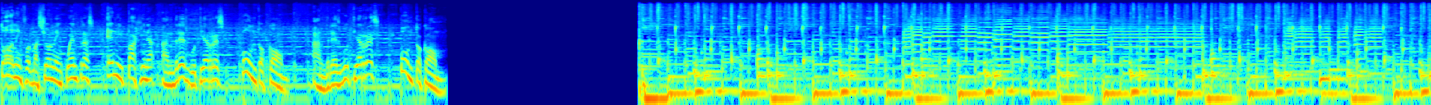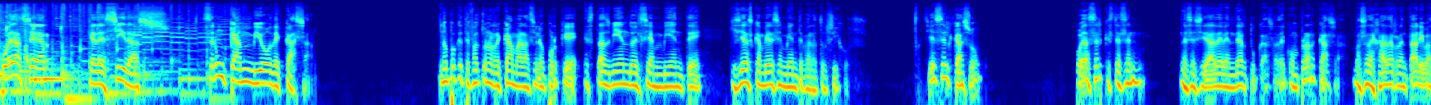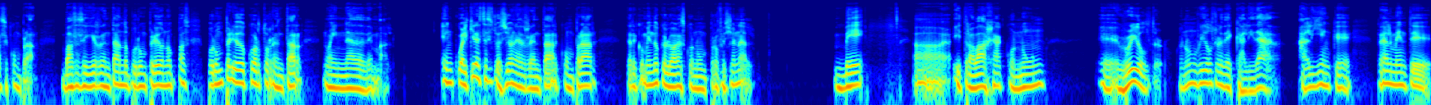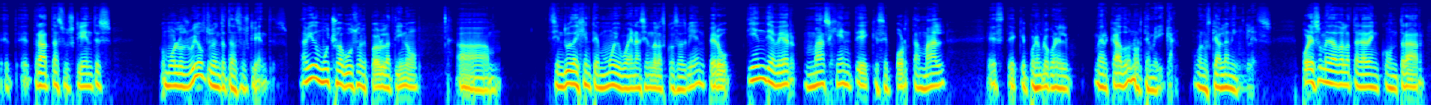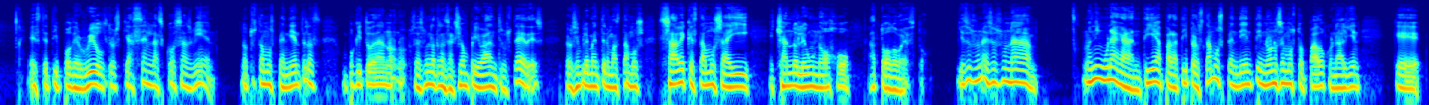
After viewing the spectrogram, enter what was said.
Toda la información la encuentras en mi página andresgutierrez.com. andresgutierrez.com. Puede ser que decidas hacer un cambio de casa. No porque te falta una recámara, sino porque estás viendo ese ambiente quisieras cambiar ese ambiente para tus hijos. Si es el caso, puede ser que estés en necesidad de vender tu casa, de comprar casa. Vas a dejar de rentar y vas a comprar. Vas a seguir rentando por un periodo, no por un periodo corto rentar, no hay nada de malo. En cualquiera de estas situaciones, rentar, comprar, te recomiendo que lo hagas con un profesional. Ve ah, y trabaja con un eh, realtor, con un realtor de calidad, alguien que realmente eh, eh, trata a sus clientes como los realtors tratan a sus clientes. Ha habido mucho abuso en el pueblo latino. sin duda hay gente muy buena haciendo las cosas bien, pero tiende a haber más gente que se porta mal este, que, por ejemplo, con el mercado norteamericano, con los que hablan inglés. Por eso me he dado la tarea de encontrar este tipo de realtors que hacen las cosas bien. Nosotros estamos pendientes un poquito de, no, o sea, es una transacción privada entre ustedes, pero simplemente nomás estamos, sabe que estamos ahí echándole un ojo a todo esto. Y eso es una, eso es una, no es ninguna garantía para ti, pero estamos pendientes y no nos hemos topado con alguien que,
